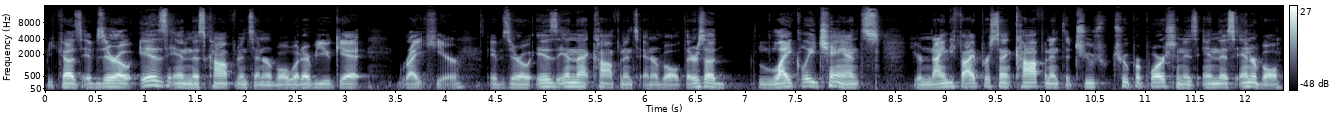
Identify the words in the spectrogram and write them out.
Because if zero is in this confidence interval, whatever you get right here, if zero is in that confidence interval, there's a likely chance you're 95% confident the true, true proportion is in this interval.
